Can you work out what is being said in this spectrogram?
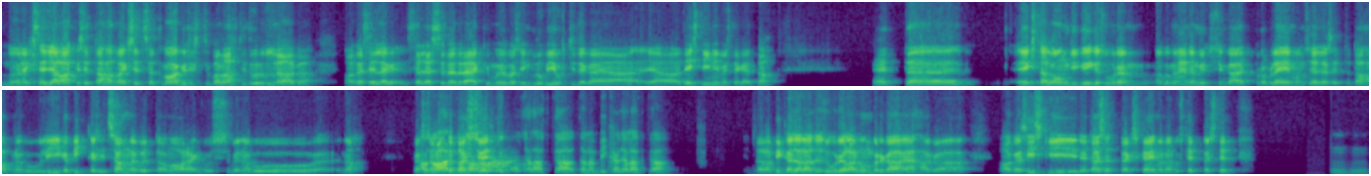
no eks need jalakesed tahavad vaikselt sealt maakülast juba lahti tulla, aga, aga selle, sellest sa pead rääkima juba siin klubi juhtidega ja, ja teiste inimestega, et noh et äh, eks tal ongi kõige suurem, nagu ma ennem ütlesin ka, et probleem on selles, et ta tahab nagu liiga pikkasid samme võtta oma arengus või nagu noh. Aga Ardo tahab pikad jalad ka, tal on pikad jalad ka. tal on pikad jalad ja suur jalanumber ka jah, aga, aga siiski need asjad peaks käima nagu step by step mm. -hmm.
